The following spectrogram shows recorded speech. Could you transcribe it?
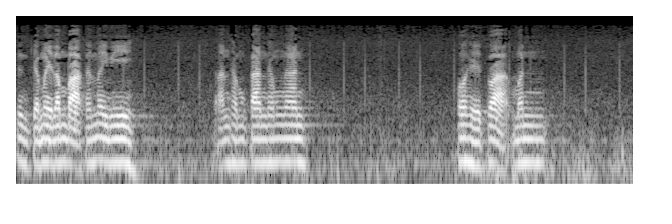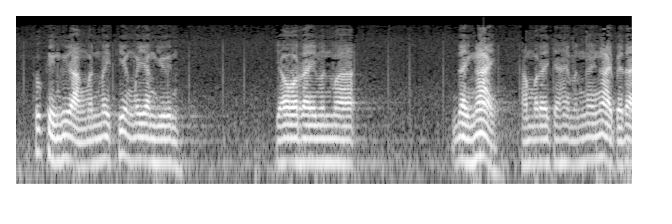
ซึ่งจะไม่ลำบากกันไม่มี การทำการทำงานเพราะเหตุว่ามันทุกสิ่งทุกอย่างมันไม่เที่ยงไม่ยั่งยืนจะเอาอะไรมันมาได้ง่าย ทำอะไรจะให้มันง่ายๆไปได้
